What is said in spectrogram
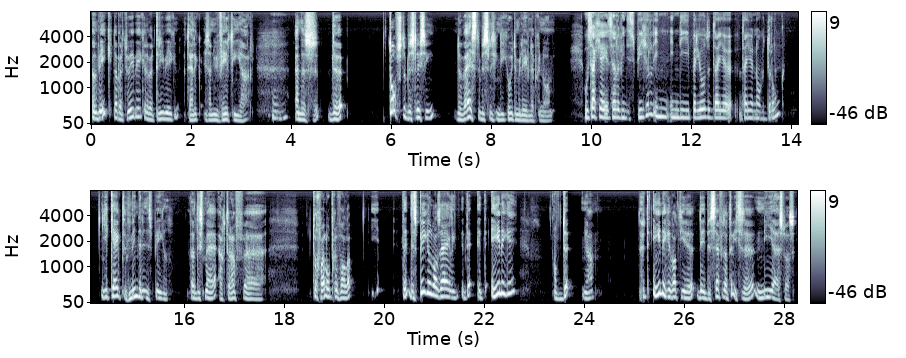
een week, dat werd twee weken, dat werd drie weken. Uiteindelijk is dat nu veertien jaar. En dat is de tofste beslissing, de wijste beslissing die ik ooit in mijn leven heb genomen. Hoe zag jij jezelf in de spiegel in, in die periode dat je, dat je nog dronk? Je kijkt minder in de spiegel. Dat is mij achteraf eh, toch wel opgevallen. De, de spiegel was eigenlijk de- het enige, of de, ja, het enige wat je deed beseffen dat er iets eh, niet juist was.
